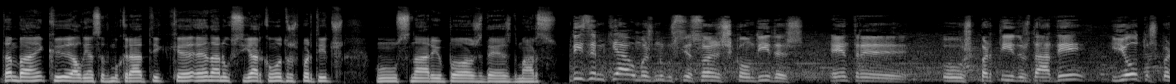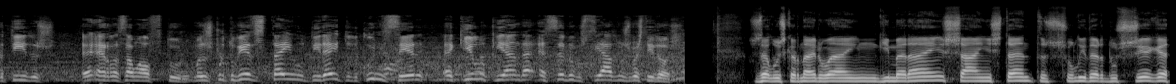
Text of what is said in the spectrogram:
também que a Aliança Democrática anda a negociar com outros partidos um cenário pós 10 de março. Dizem-me que há umas negociações escondidas entre os partidos da AD e outros partidos em relação ao futuro, mas os portugueses têm o direito de conhecer aquilo que anda a ser negociado nos bastidores. José Luís Carneiro em Guimarães. Há instantes, o líder do Chega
